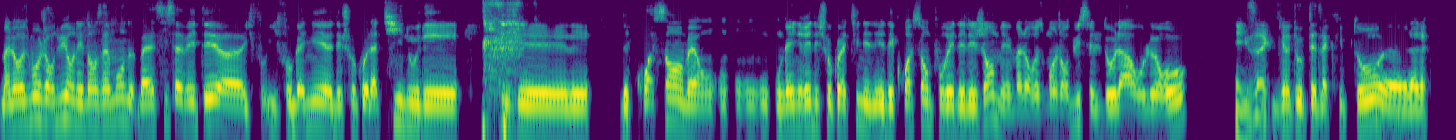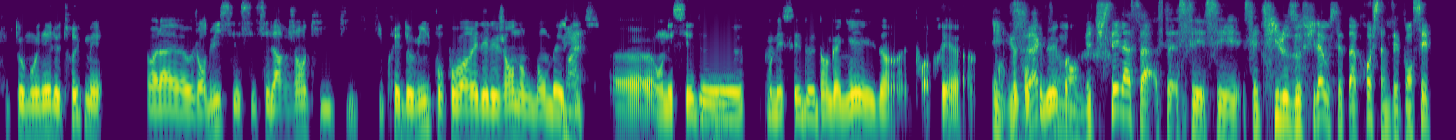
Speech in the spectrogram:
malheureusement aujourd'hui on est dans un monde bah, si ça avait été euh, il faut il faut gagner des chocolatines ou des des, des, croissants ben on, on, on, gagnerait des chocolatines et des, croissants pour aider les gens mais malheureusement aujourd'hui c'est le dollar ou l'euro. Exact. Bientôt peut-être la crypto euh, la, la crypto monnaie le truc mais voilà, euh, aujourd'hui, c'est l'argent qui, qui, qui, prédomine pour pouvoir aider les gens. Donc bon, ben écoute, euh, on essaie de, on essaie d'en gagner et pour après. Euh, Exactement. Mais tu sais là, ça, c'est cette philosophie-là ou cette approche, ça me fait penser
